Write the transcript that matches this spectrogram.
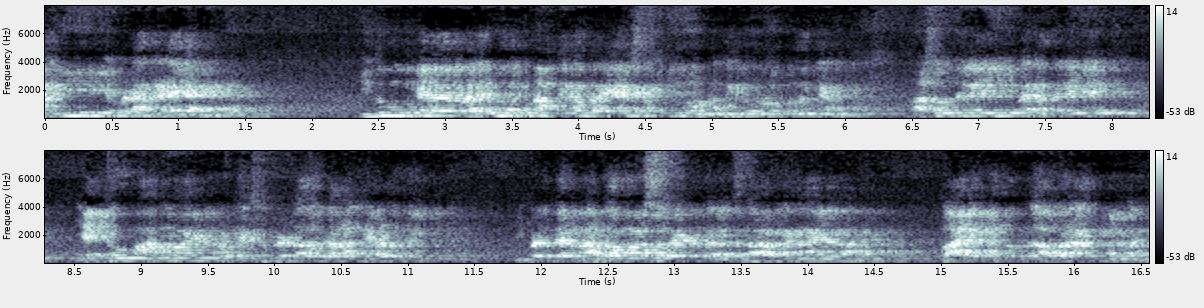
അംഗീകരിക്കപ്പെടാൻ ഇടയായി ഇതും ഏഹ്, പലരും അങ്ങനെ പറയാൻ ശ്രമിക്കുന്നുണ്ട്. അങ്ങനെയുള്ള ഒന്നൊക്കെയാണ് വാസ്തവത്തിലെ ഈ പരമ്പരയിൽ ഏറ്റവും ആദ്യമായിട്ട് പ്രത്യക്ഷപ്പെട്ട ഒരാൾ കേരളത്തിൽ ഇപ്പോഴത്തെ മാർത്തോമാസഭയുടെ തല സ്ഥാപകനായ പാലക്കുന്നത്ത് അബ്രാഹിം മിൽമാൻ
